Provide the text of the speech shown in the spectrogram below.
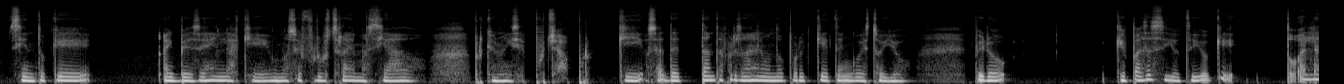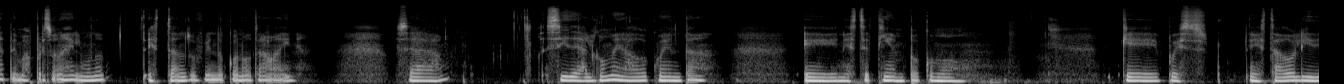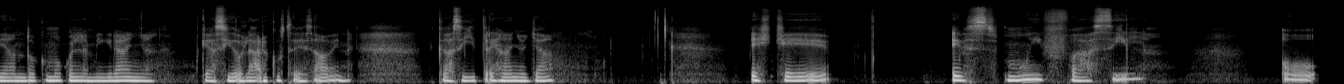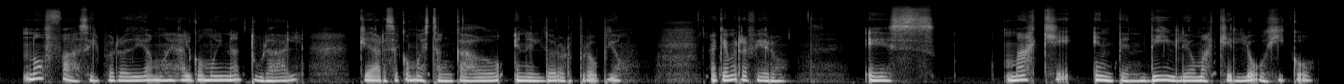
Siento que hay veces en las que uno se frustra demasiado porque uno dice, pucha, ¿por qué? O sea, de tantas personas en el mundo, ¿por qué tengo esto yo? Pero, ¿qué pasa si yo te digo que todas las demás personas en el mundo están sufriendo con otra vaina? O sea, si de algo me he dado cuenta eh, en este tiempo, como que pues he estado lidiando como con la migraña, que ha sido largo, ustedes saben, casi tres años ya, es que es muy fácil, o no fácil, pero digamos es algo muy natural quedarse como estancado en el dolor propio. ¿A qué me refiero? Es más que entendible o más que lógico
